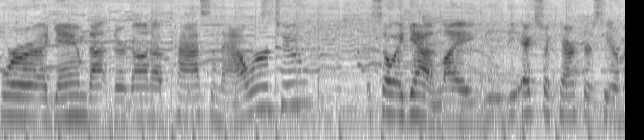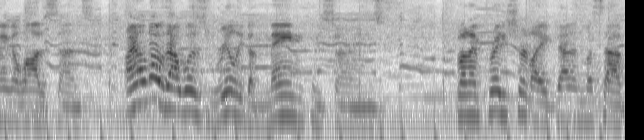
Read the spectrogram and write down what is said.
for a game that they're gonna pass an hour or two? So again, like the, the extra characters here make a lot of sense. I don't know if that was really the main concerns, but I'm pretty sure like that must have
